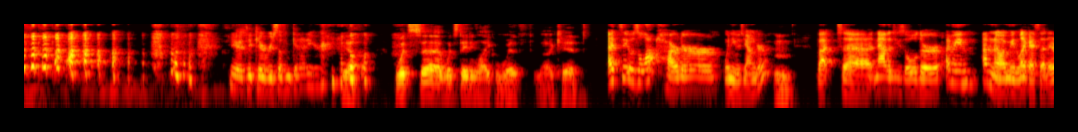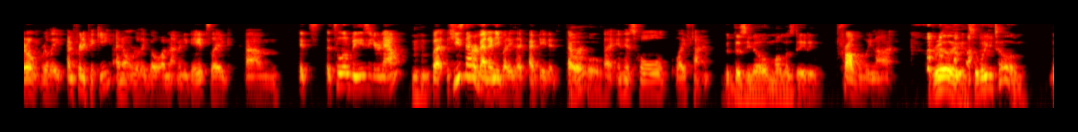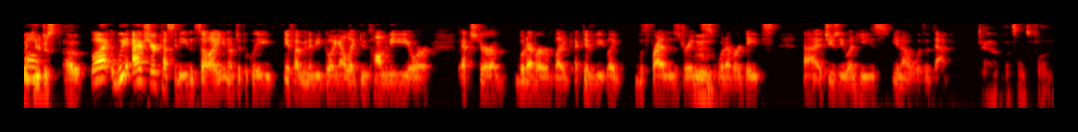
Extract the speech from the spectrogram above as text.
yeah, take care of yourself and get out of here. Yeah. What's uh what's dating like with a kid? I'd say it was a lot harder when he was younger. Mm. But uh, now that he's older, I mean, I don't know. I mean, like I said, I don't really. I'm pretty picky. I don't really go on that many dates. Like, um, it's it's a little bit easier now. hmm But he's never met anybody that I've dated ever Oh, uh, in his whole lifetime. but does he know Mama's dating? Probably not. Really? so what do you tell him? Like Well- you just out of Well, I, we I have shared custody, and so I, you know, typically if I'm going to be going out like doing comedy or extra whatever like activity like with friends, drinks, Mm. whatever dates, uh, it's usually when he's you know with his dad. damn, that sounds fun.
